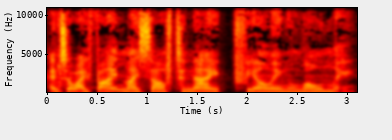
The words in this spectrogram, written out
And so I find myself tonight feeling lonely.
